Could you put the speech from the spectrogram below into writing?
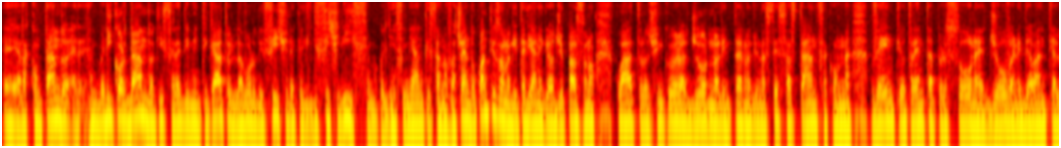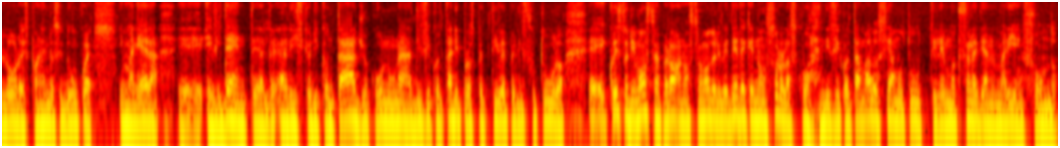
eh, raccontando, eh, ricordando a chi se l'è dimenticato il lavoro difficile, che, difficilissimo che gli insegnanti stanno facendo, quanti sono gli italiani che oggi passano 4 o 5 ore al giorno all'interno di una stessa stanza con 20 o 30 persone giovani davanti a loro, esponendosi dunque in maniera eh, evidente al, al, rischio di contagio, con una difficoltà di prospettive per il futuro. E questo dimostra però a nostro modo di vedere che non solo la scuola è in difficoltà, ma lo siamo tutti. L'emozione di Anna Maria in fondo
